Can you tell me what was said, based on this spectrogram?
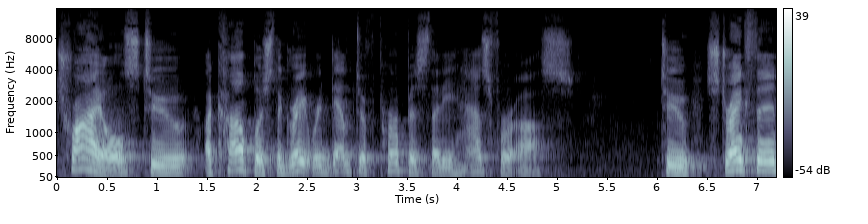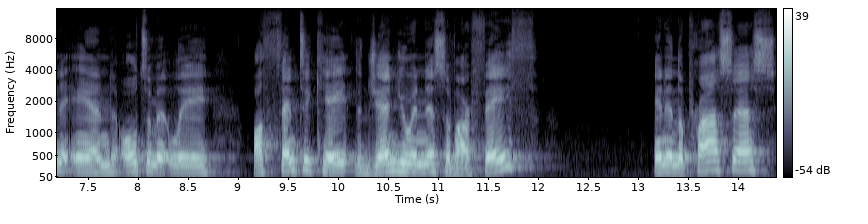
trials to accomplish the great redemptive purpose that He has for us to strengthen and ultimately authenticate the genuineness of our faith, and in the process,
